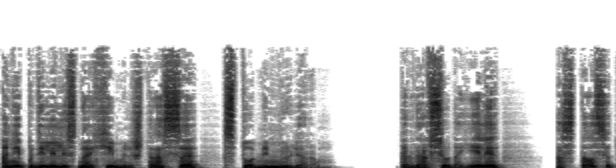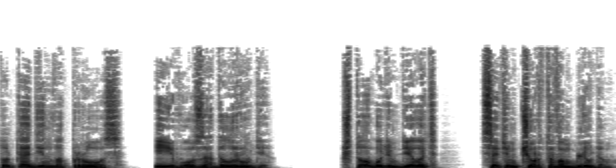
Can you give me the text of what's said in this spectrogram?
они поделились на Химмельштрассе с Томми Мюллером. Когда все доели, остался только один вопрос, и его задал Руди. Что будем делать с этим чертовым блюдом?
